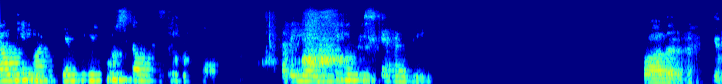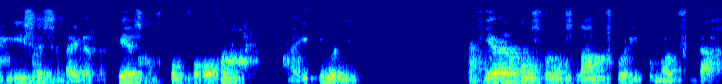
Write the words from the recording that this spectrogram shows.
Dankie man, jy het hier kom staan asseblief. Dat jy sien op die skerm dien. Vader, Here Jesus en Heilige Gees, ons kom vanoggend na U toe en Here, ons wil ons land voor U kom hou vandag.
